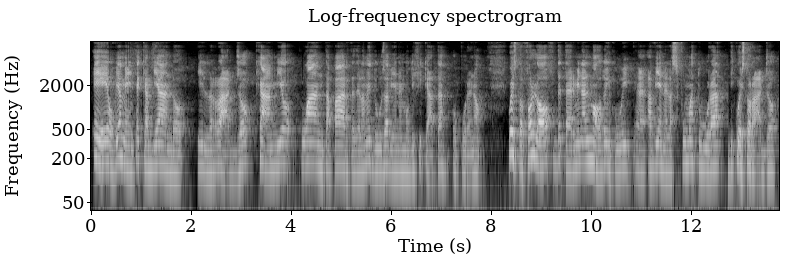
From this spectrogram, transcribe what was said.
e ovviamente cambiando il raggio cambio quanta parte della medusa viene modificata oppure no. Questo fall off determina il modo in cui eh, avviene la sfumatura di questo raggio.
